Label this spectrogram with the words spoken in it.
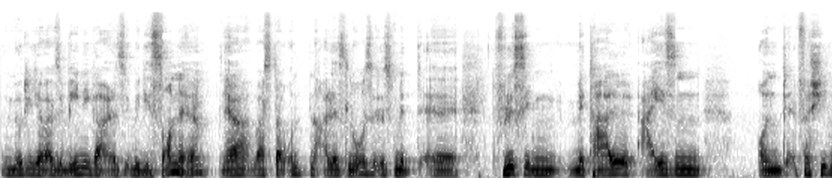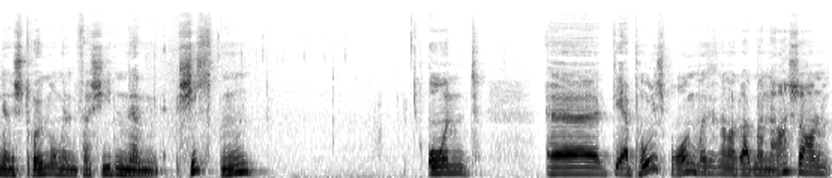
möglicherweise weniger als über die Sonne, ja, was da unten alles los ist mit äh, flüssigen Metall, Eisen und verschiedenen Strömungen, verschiedenen Schichten. Und äh, der Polsprung, muss ich nochmal gerade mal nachschauen,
